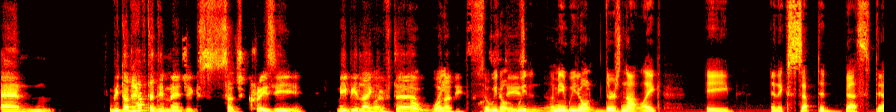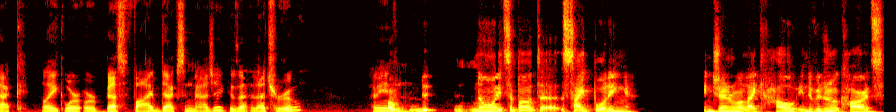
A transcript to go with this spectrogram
And we don't have that in Magic. Such crazy. Maybe like What? with the oh, what are wait. these? So we don't. these- We. I mean, we don't. There's not like a an accepted best deck, like or or best five decks in Magic. Is that is that true? I mean, Oh, no, it's about uh, sideboarding in general, like how individual cards,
